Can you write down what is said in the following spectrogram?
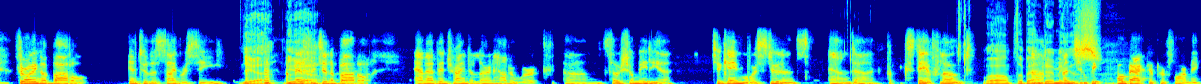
throwing a bottle into the cyber sea Yeah. a yeah. message in a bottle. And I've been trying to learn how to work um, social media to gain more students and uh, stay afloat Well, the uh, pandemic until is. we go back to performing.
